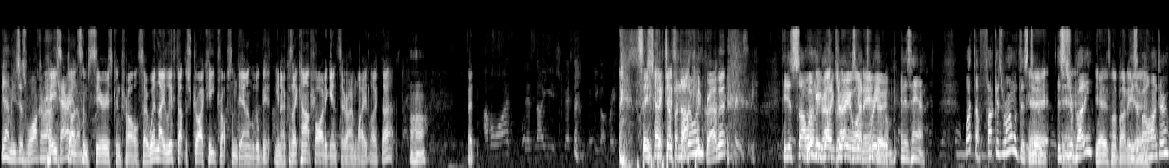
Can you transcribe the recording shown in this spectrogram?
Yeah, I mean, he's just walking around He's carrying got them. some serious control. So when they lift up the strike, he drops them down a little bit, you know, because they can't fight against their own weight like that. Uh huh. But Otherwise, there's no use stressing if you got reflux. see, just picked up another one? Grab it. He just saw Look, one on the he ground. got three he's got hand, three of dude. them in his hand. What the fuck is wrong with this Yeah, dude? This is your buddy? Yeah, is my buddy. He's yeah. a bow hunter?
